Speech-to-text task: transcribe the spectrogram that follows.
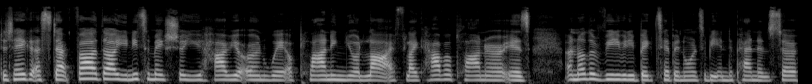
to take it a step further you need to make sure you have your own way of planning your life. Like have a planner is another really really big tip in order to be independent. So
